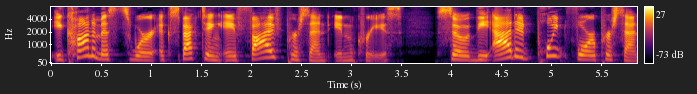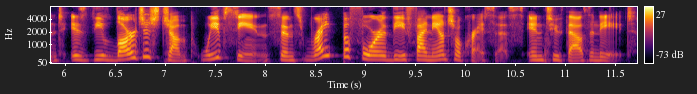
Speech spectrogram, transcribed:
Economists were expecting a 5% increase, so the added 0.4% is the largest jump we've seen since right before the financial crisis in 2008.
